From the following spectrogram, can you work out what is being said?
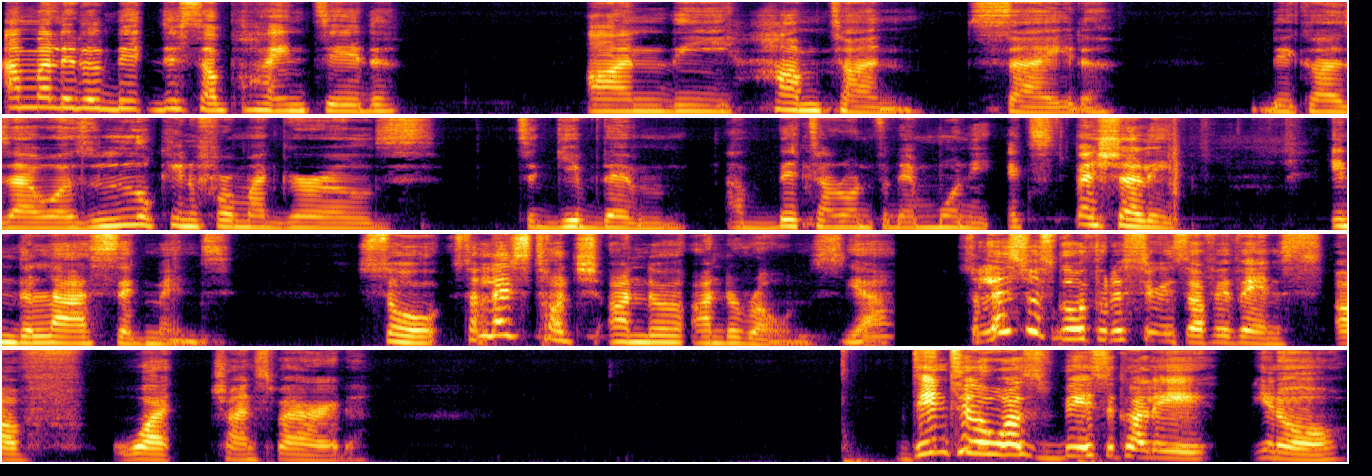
I'm a little bit disappointed on the Hampton side because I was looking for my girls to give them a better run for their money, especially in the last segment. So so let's touch on the on the rounds, yeah. So let's just go through the series of events of what transpired. Dinthill was basically, you know,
